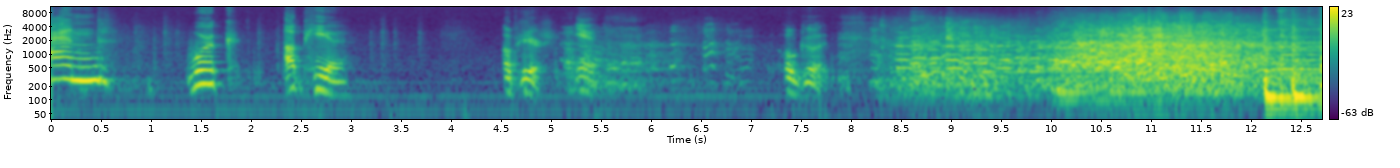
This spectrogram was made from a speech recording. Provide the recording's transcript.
And work up here. Up here. Yes. Oh, good.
